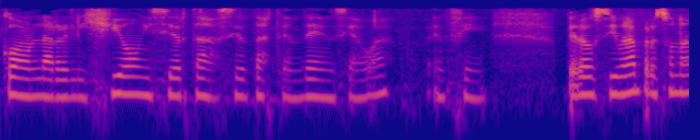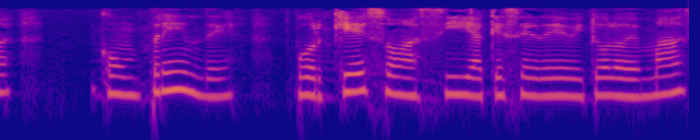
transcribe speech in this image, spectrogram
con la religión y ciertas ciertas tendencias en fin pero si una persona comprende por qué son así a qué se debe y todo lo demás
